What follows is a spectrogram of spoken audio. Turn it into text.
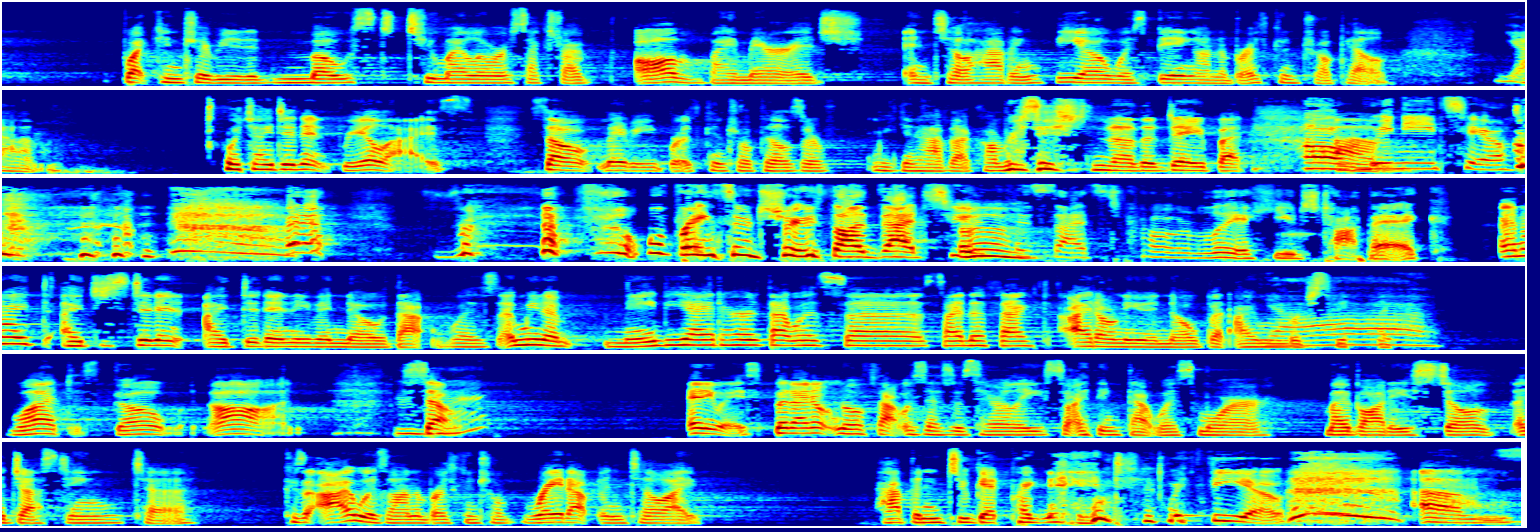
what contributed most to my lower sex drive all of my marriage until having Theo was being on a birth control pill. Yeah. Um, which I didn't realize. So maybe birth control pills are, we can have that conversation another day, but. Oh, um, we need to. we'll bring some truth on that too, because that's totally a huge topic. And I, I just didn't, I didn't even know that was, I mean, uh, maybe I'd heard that was a side effect. I don't even know, but I remember just being like, what is going on? So, Mhm. anyways, but I don't know if that was necessarily. So I think that was more my body still adjusting to because I was on a birth control right up until I happened to get pregnant with Theo. Um,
